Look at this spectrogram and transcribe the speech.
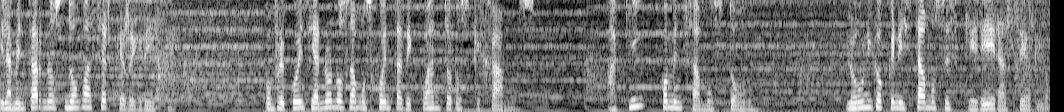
Y lamentarnos no va a hacer que regrese. Con frecuencia no nos damos cuenta de cuánto nos quejamos. Aquí comenzamos todo. Lo único que necesitamos es querer hacerlo.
